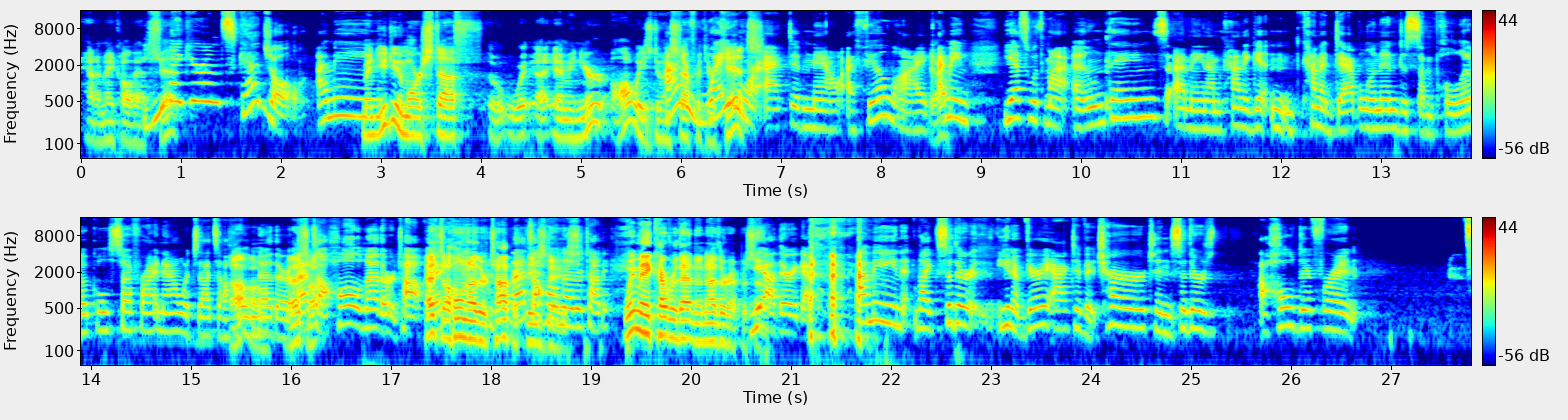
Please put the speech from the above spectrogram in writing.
how to make all that You fit. make your own schedule. I mean, when you do more stuff, uh, uh, I mean, you're always doing stuff I'm with your way kids. more active now. I feel like. Yeah. I mean, yes, with my own things. I mean, I'm kind of getting, kind of dabbling into some political stuff right now, which that's a whole Uh-oh. nother. That's That's, a- a, whole nother topic. That's a whole nother topic That's a whole days. nother topic. We may cover that in another episode. Yeah, there you go. I mean, like, so they're, you know, very active at church. And so there's a whole different,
